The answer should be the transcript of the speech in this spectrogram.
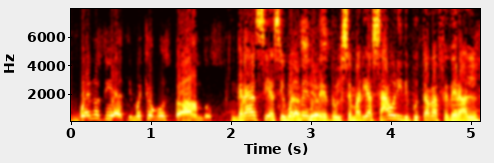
Buenos días y mucho gusto a ambos. Gracias, igualmente, Dulce María Sauri, diputada federal.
